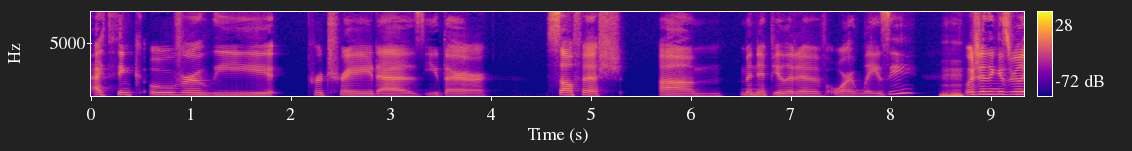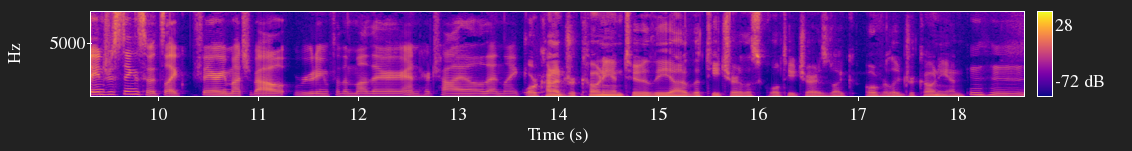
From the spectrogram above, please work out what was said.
I think overly portrayed as either selfish, um, manipulative, or lazy, mm-hmm. which I think is really interesting. So it's like very much about rooting for the mother and her child, and like or kind of draconian too. The uh, the teacher, the school teacher, is like overly draconian. Mm-hmm.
